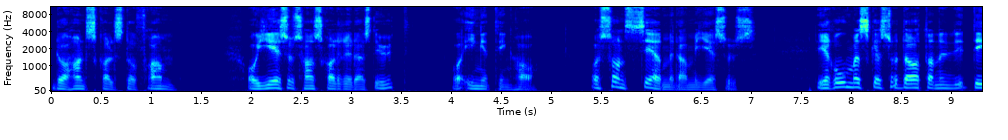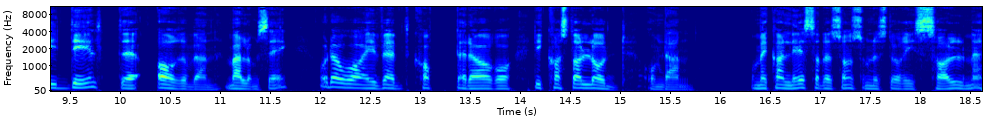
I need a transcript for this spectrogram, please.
da han skal stå fram. Og Jesus han skal ryddes ut, og ingenting ha. Og sånn ser vi det med Jesus. De romerske soldatene de delte arven mellom seg, og det var ei vevd kappe der, og de kasta lodd om den. Og vi kan lese det sånn som det står i Salme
